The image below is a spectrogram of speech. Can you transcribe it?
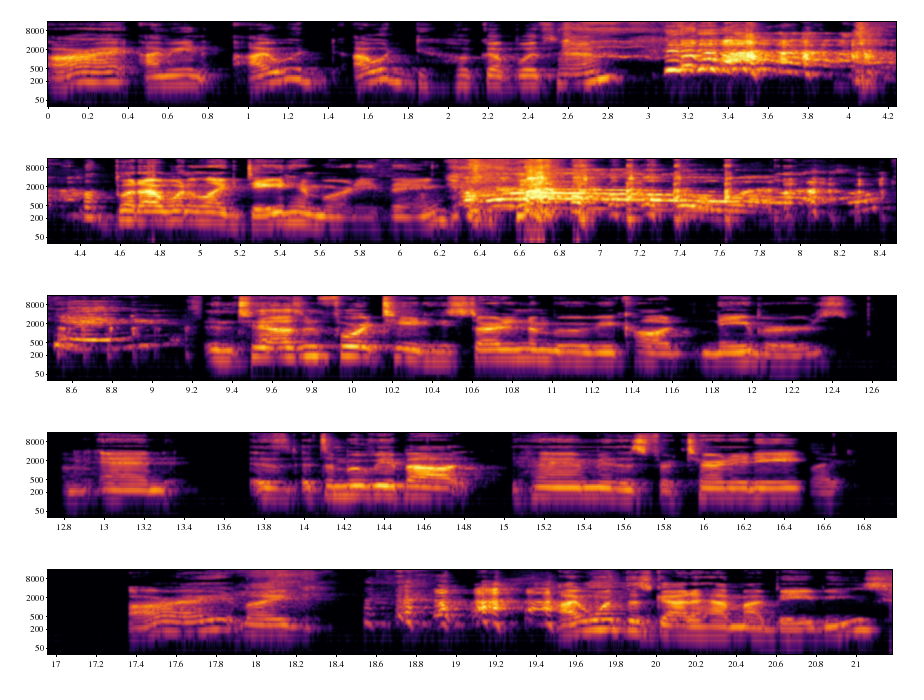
all right, I mean, I would I would hook up with him, but I wouldn't like date him or anything. Oh. okay. In 2014, he started in a movie called Neighbors, um, and it's, it's a movie about him and his fraternity. Like, all right, like I want this guy to have my babies.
